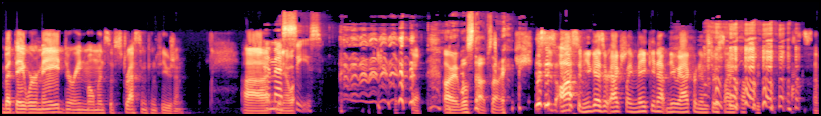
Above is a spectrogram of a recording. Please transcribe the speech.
but they were made during moments of stress and confusion. Uh, you know, MSCs. All right. We'll stop. Sorry. this is awesome. You guys are actually making up new acronyms for Scientology. Awesome.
